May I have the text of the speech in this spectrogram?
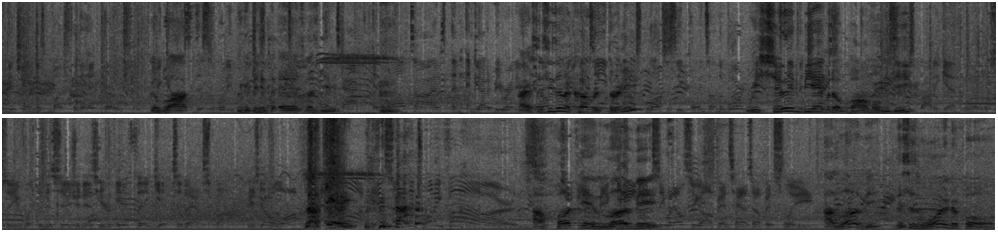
I don't think it changes much for the head coach. Good block. This is what he We get to hit the preaches all edge. Let's get it. Attack all times, and you gotta be ready All right, go. since he's in a And cover three, loves to see points on the board. we should be able to bomb We'll him deep. spot again. We'll see what the decision is here if they get to that spot. He's going to loft. Let's get it! Inside the 25 yards. I fucking love it. See what else the offense has up its sleeve. I love it. This is wonderful.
